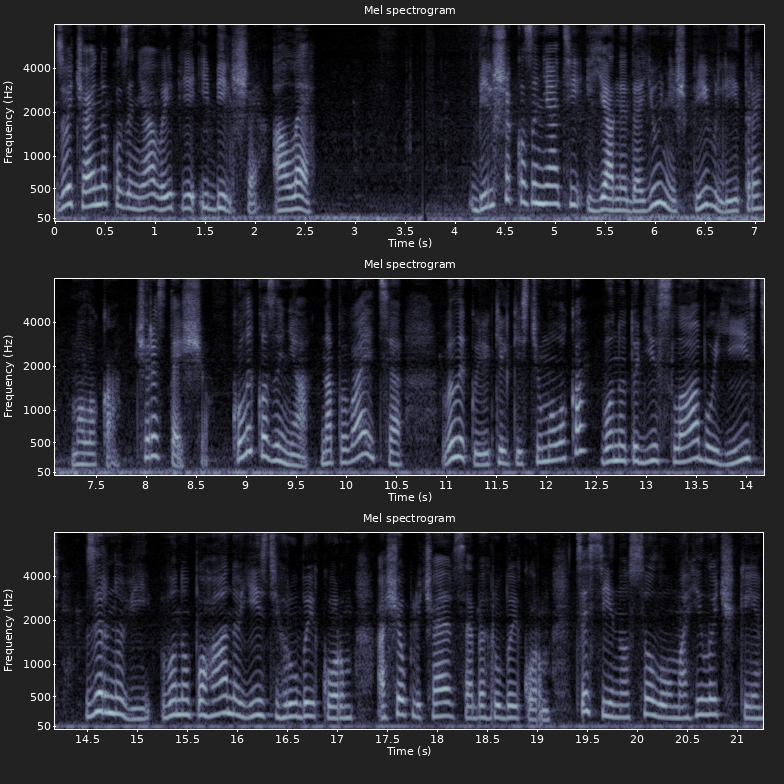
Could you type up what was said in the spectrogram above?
Звичайно, козеня вип'є і більше, але більше козеняті я не даю, ніж пів літри молока. Через те, що коли козеня напивається великою кількістю молока, воно тоді слабо їсть зернові, воно погано їсть грубий корм. А що включає в себе грубий корм? Це сіно, солома, гілочки.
